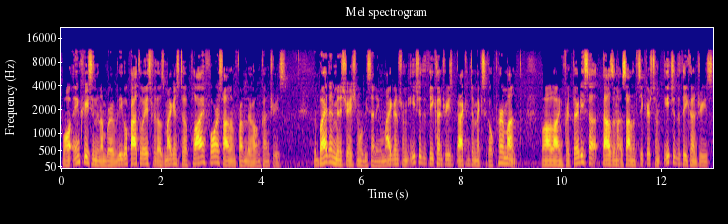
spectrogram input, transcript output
while increasing the number of legal pathways for those migrants to apply for asylum from their home countries. The Biden administration will be sending migrants from each of the three countries back into Mexico per month, while allowing for 30,000 asylum seekers from each of the three countries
